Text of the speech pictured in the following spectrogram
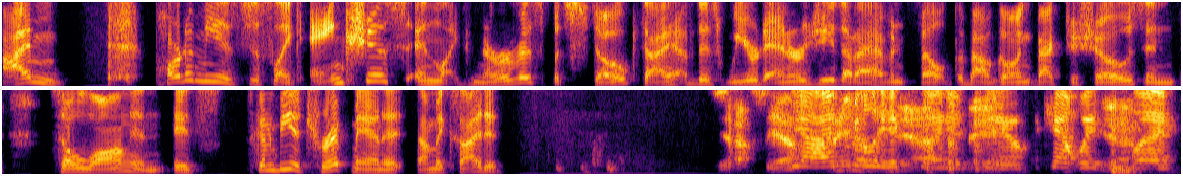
I'm. Part of me is just like anxious and like nervous, but stoked. I have this weird energy that I haven't felt about going back to shows in so long, and it's it's going to be a trip, man. It, I'm excited. yeah, yeah, Yeah, I'm really excited same. too. I can't wait Yeah. to play.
